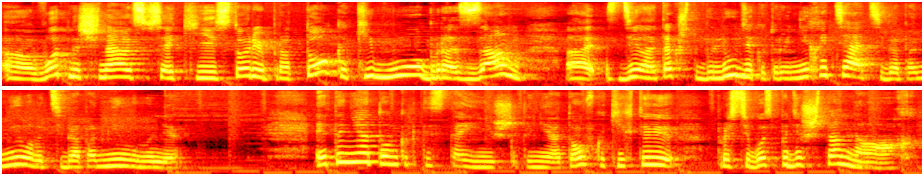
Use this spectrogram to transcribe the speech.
А, вот начинаются всякие истории про то, каким образом а, сделать так, чтобы люди, которые не хотят тебя помиловать, тебя помиловали. Это не о том, как ты стоишь, это не о том, в каких ты, прости господи, штанах,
